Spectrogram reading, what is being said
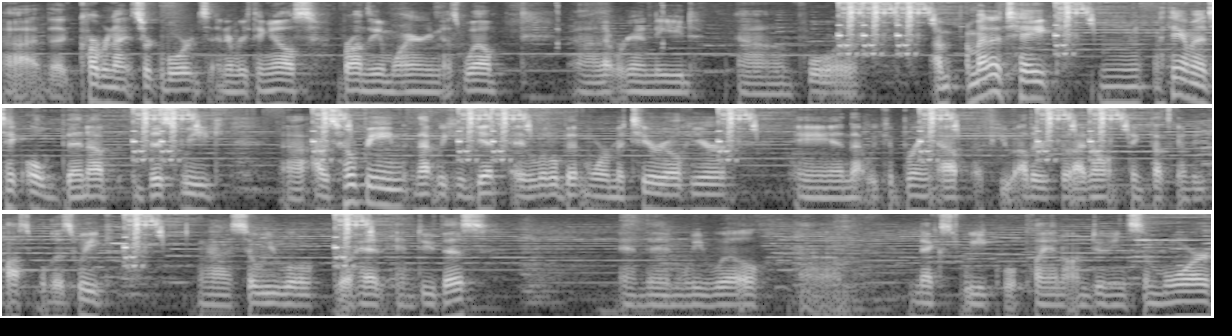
uh, the carbonite circuit boards and everything else, bronzium wiring as well, uh, that we're going to need um, for... I'm, I'm going to take, mm, I think I'm going to take Old Ben up this week. Uh, I was hoping that we could get a little bit more material here and that we could bring up a few others, but I don't think that's going to be possible this week. Uh, so we will go ahead and do this, and then we will, um, next week, we'll plan on doing some more.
